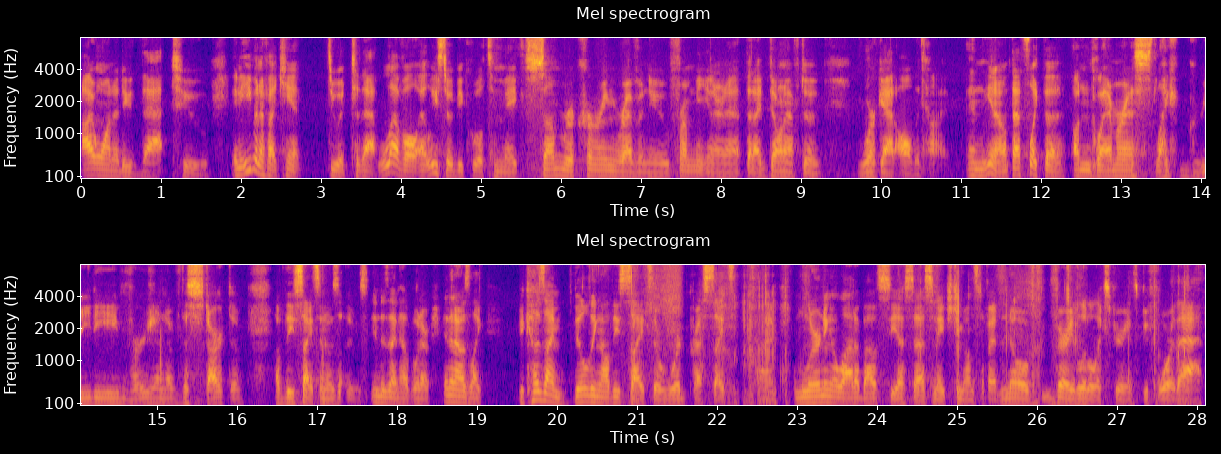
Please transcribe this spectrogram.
I want to do that too. And even if I can't do it to that level, at least it would be cool to make some recurring revenue from the internet that I don't have to work at all the time. And you know, that's like the unglamorous, like greedy version of the start of, of these sites. And it was it was InDesign Help, whatever. And then I was like, because I'm building all these sites, they're WordPress sites at the time. I'm learning a lot about CSS and HTML and stuff. I had no, very little experience before that,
